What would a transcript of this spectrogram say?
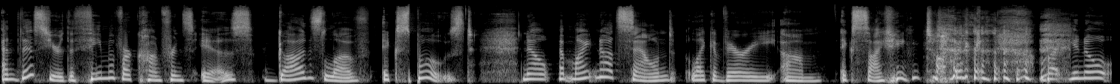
And this year, the theme of our conference is God's Love Exposed. Now, it might not sound like a very um, exciting topic, but you know,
